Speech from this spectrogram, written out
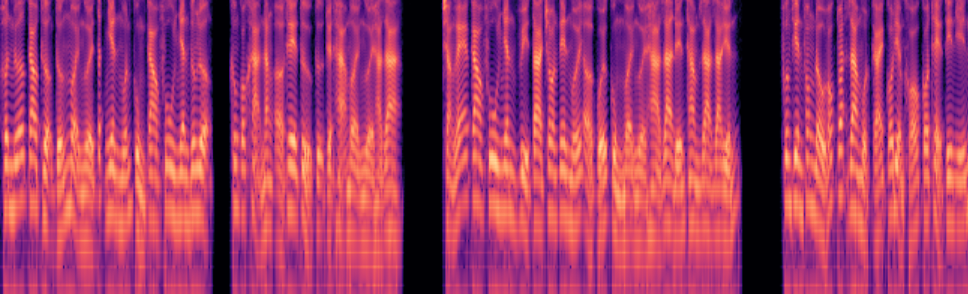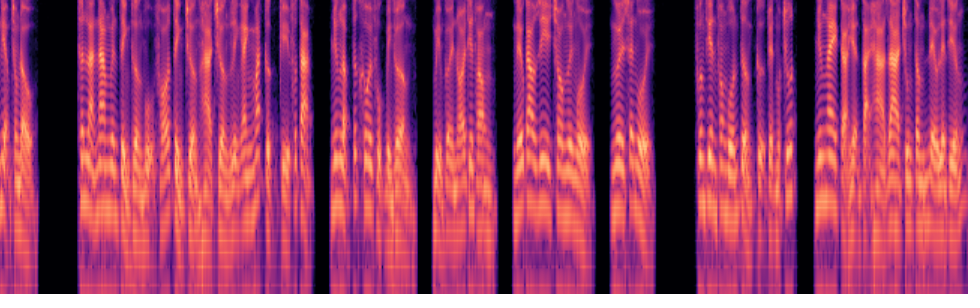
Hơn nữa cao thượng tướng mời người tất nhiên muốn cùng cao phu nhân thương lượng, không có khả năng ở thê tử cự tuyệt hạ mời người hà Gia. chẳng lẽ cao phu nhân vì ta cho nên mới ở cuối cùng mời người hà Gia đến tham gia gia hiến phương Thiên phong đầu góc toát ra một cái có điểm khó có thể tin ý niệm trong đầu thân là nam nguyên tỉnh thường vụ phó tỉnh trưởng hà trường lĩnh anh mắt cực kỳ phức tạp, nhưng lập tức khôi phục bình thường, mỉm cười nói thiên phong, nếu cao di cho ngươi ngồi, ngươi sẽ ngồi. Phương thiên phong vốn tưởng cự tuyệt một chút, nhưng ngay cả hiện tại hà gia trung tâm đều lên tiếng,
